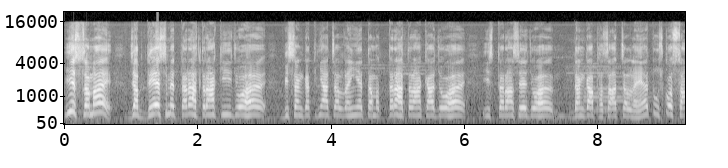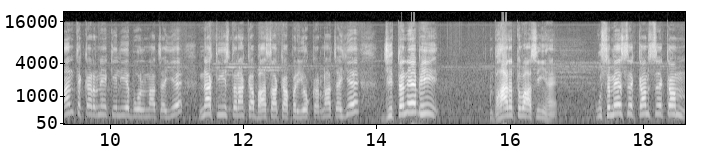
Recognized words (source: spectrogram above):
इस समय जब देश में तरह तरह की जो है विसंगतियाँ चल रही हैं तरह तरह का जो है इस तरह से जो है दंगा फसाद चल रहे हैं तो उसको शांत करने के लिए बोलना चाहिए, न कि इस तरह का भाषा का प्रयोग करना चाहिए। जितने भी भारतवासी हैं, उसमें से कम से कम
